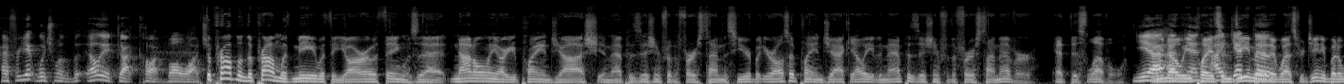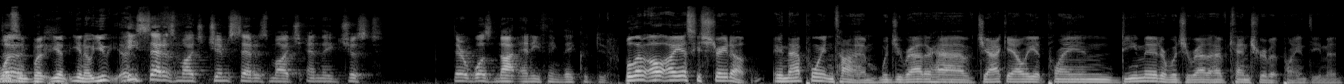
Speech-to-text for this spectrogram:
I forget which one, but Elliott got caught ball watching. The problem, the problem with me with the Yaro thing was that not only are you playing Josh in that position for the first time this year, but you're also playing Jack Elliott in that position for the first time ever at this level. Yeah, we know and- he played some the- at West Virginia, but it the- wasn't. But you, you know, you uh, he said as much. Jim said as much, and they just there was not anything they could do. Well, I'll, I'll ask you straight up. In that point in time, would you rather have Jack Elliott playing D-Mid or would you rather have Ken Tribbett playing D-Mid?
